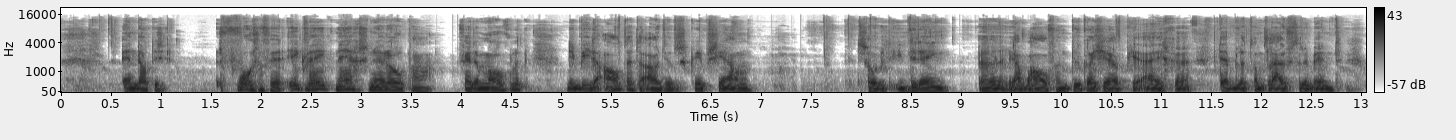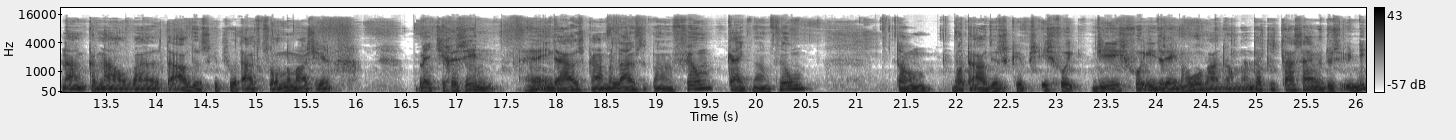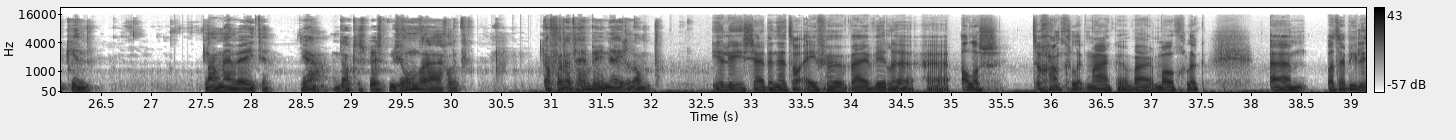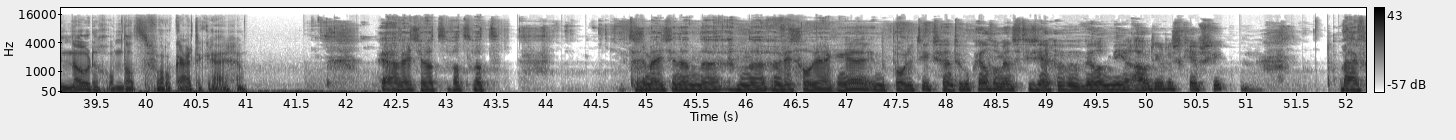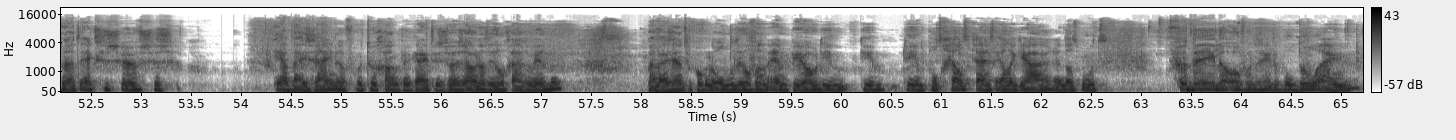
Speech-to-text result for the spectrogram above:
En dat is, voor zover ik weet, nergens in Europa verder mogelijk. Die bieden altijd de audiodescriptie aan, zodat iedereen, uh, ja, behalve natuurlijk als je op je eigen tablet aan het luisteren bent, naar een kanaal waar de audiodescriptie wordt uitgezonden. Maar als je met je gezin hè, in de huiskamer luistert naar een film, kijkt naar een film, dan wordt de audiodescriptie is voor, die is voor iedereen hoorbaar dan. En dat daar zijn we dus uniek in, naar mijn weten. Ja, en dat is best bijzonder eigenlijk, dat we dat hebben in Nederland. Jullie zeiden net al even, wij willen uh, alles toegankelijk maken waar mogelijk. Um, wat hebben jullie nodig om dat voor elkaar te krijgen? Ja, weet je wat, wat, wat het is een beetje een, een, een wisselwerking. Hè? In de politiek zijn natuurlijk ook heel veel mensen die zeggen... we willen meer audiodescriptie. Wij vanuit Access Services... ja, wij zijn er voor toegankelijkheid, dus we zouden dat heel graag willen. Maar wij zijn natuurlijk ook een onderdeel van een NPO... die, die, die een pot geld krijgt elk jaar. En dat moet verdelen over een heleboel doeleinden.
